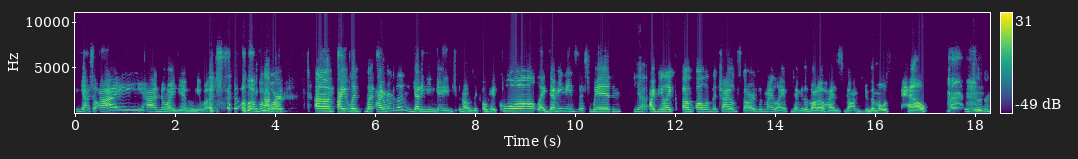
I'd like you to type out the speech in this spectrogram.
yeah. So I had no idea who he was before. Exactly. Um, I like, but I remember them getting engaged, and I was like, okay, cool. Like, Demi needs this win yeah. I feel like of all of the child stars of my life, Demi Lovato has gone through the most hell. Sure.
